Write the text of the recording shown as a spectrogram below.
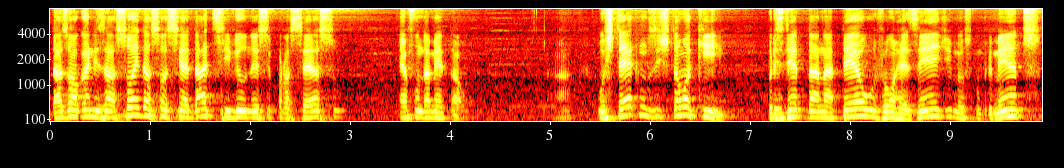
das organizações da sociedade civil nesse processo é fundamental. Tá? Os técnicos estão aqui, Presidente da Anatel, João Rezende, meus cumprimentos.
